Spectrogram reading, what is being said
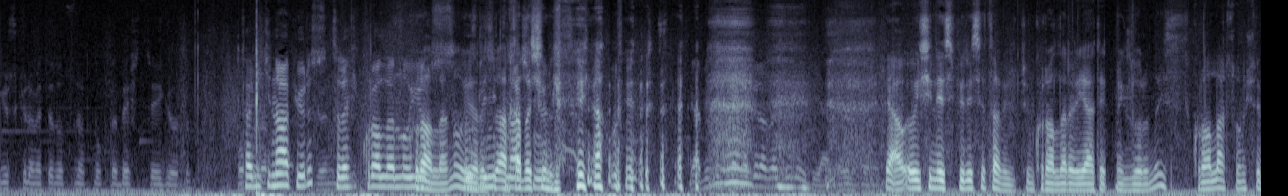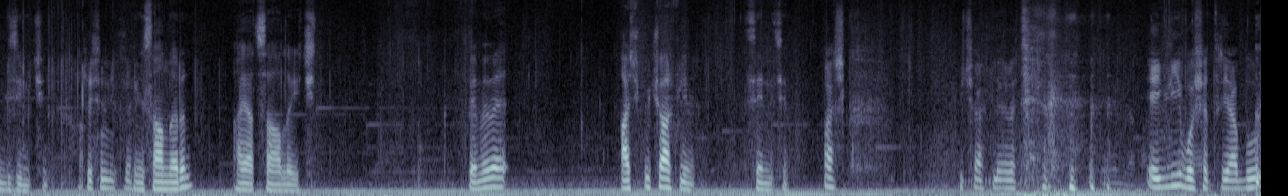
100 kilometrede 34.5 şeyi gördüm. Tabii ki ne yapıyoruz? gördüm. Trafik kurallarına uyuyoruz. Kurallarına Hız uyuyoruz. limitini Arkadaşım aşmıyoruz. gibi yapmıyoruz. Ya bizim biraz acılıydı yani. o yüzden. ya o işin esprisi tabii. Bütün kurallara riayet etmek zorundayız. Kurallar sonuçta bizim için. Kesinlikle. İnsanların hayat sağlığı için. BMW aşk 3 harfli mi senin için? Aşk. Üç harfli evet. Evliliği boşatır ya. Bu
